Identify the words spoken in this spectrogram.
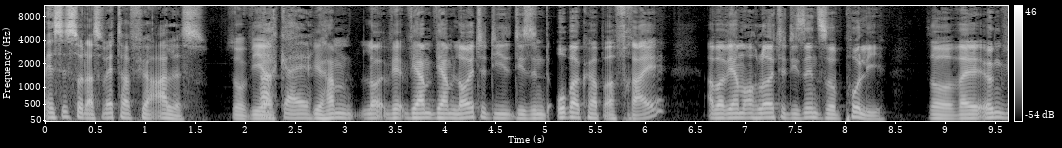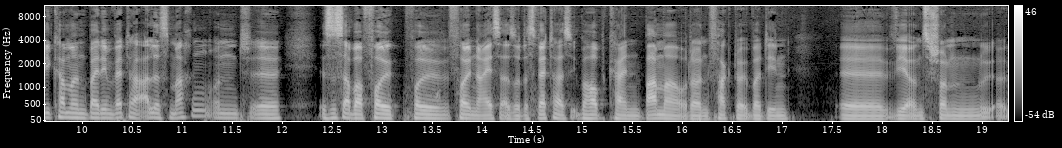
Es ist so das Wetter für alles. So, wir, Ach, geil. wir haben, wir, wir haben, wir haben Leute, die, die sind oberkörperfrei, aber wir haben auch Leute, die sind so Pulli. So, weil irgendwie kann man bei dem Wetter alles machen und äh, es ist aber voll, voll, voll nice. Also das Wetter ist überhaupt kein Bummer oder ein Faktor, über den wir uns schon, äh,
